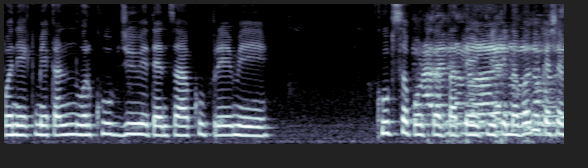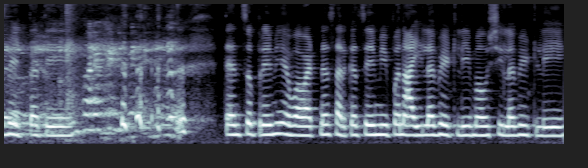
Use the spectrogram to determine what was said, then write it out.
पण एकमेकांवर खूप जीव आहे त्यांचा खूप प्रेम आहे. खूप सपोर्ट करतात ते एकमेकींना. बघा कशा भेटतात ते. त्यांचं प्रेम हेवा वाटण्यासारखंच आहे. मी पण आईला भेटली मावशीला भेटली.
